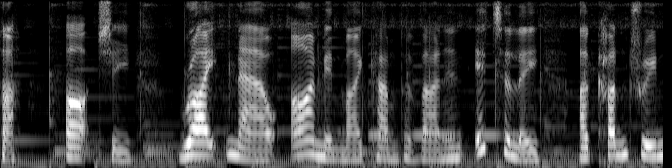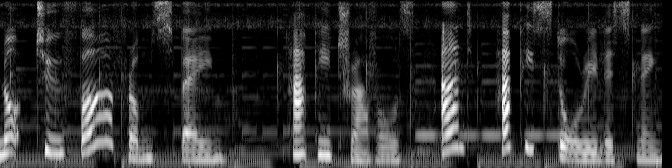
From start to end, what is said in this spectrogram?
Ha! Archie, right now I'm in my camper van in Italy, a country not too far from Spain. Happy travels and happy story listening.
